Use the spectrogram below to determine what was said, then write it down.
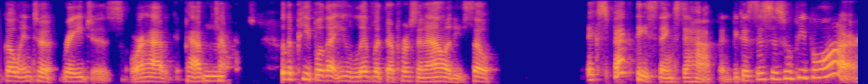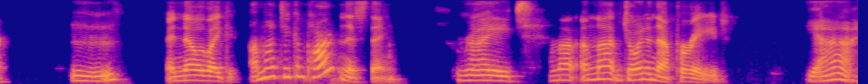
go into rages or have have Mhm. tempers. The people that you live with their personality. So expect these things to happen because this is who people are. Mhm. And know like I'm not taking part in this thing. Right. I'm not I'm not joining that parade. Yeah.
